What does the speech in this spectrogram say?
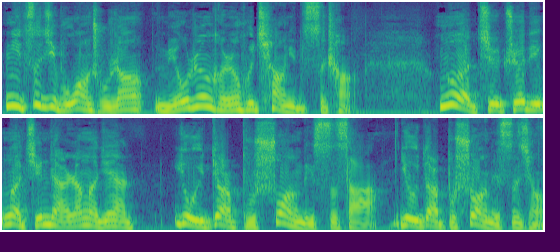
你自己不往出让，没有任何人会抢你的市场。我就觉得，我今天让我今天有一点不爽的是啥？有一点不爽的事情，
